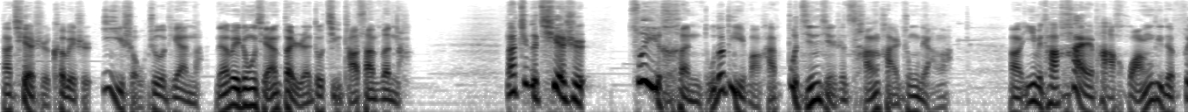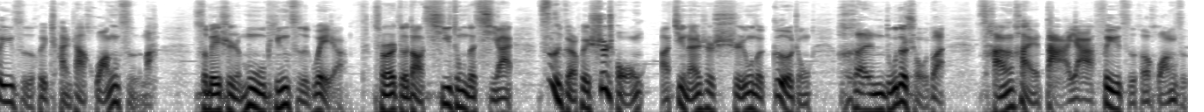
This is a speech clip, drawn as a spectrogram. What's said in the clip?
那妾室可谓是一手遮天呐，连魏忠贤本人都敬他三分呐。那这个妾室最狠毒的地方还不仅仅是残害忠良啊。啊，因为他害怕皇帝的妃子会产下皇子嘛，所谓是母凭子贵啊，从而得到熹宗的喜爱，自个儿会失宠啊，竟然是使用了各种狠毒的手段，残害打压妃子和皇子，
